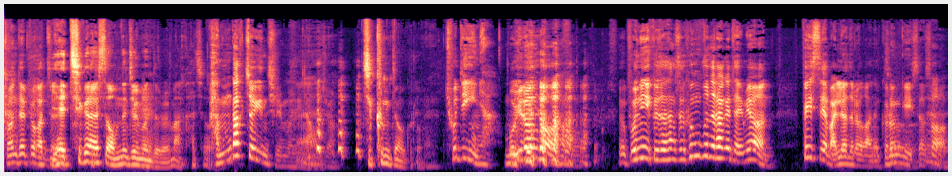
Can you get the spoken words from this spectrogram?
전 대표 같은 예측을 할 수 없는 질문들을 네. 막 하죠. 감각적인 질문이 네. 나오죠. 즉흥적으로. 네. 초딩이냐 뭐 이런 거 본인이 그 상승 흥분을 하게 되면 페이스에 말려 들어가는 그런 게 그렇죠. 있어서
